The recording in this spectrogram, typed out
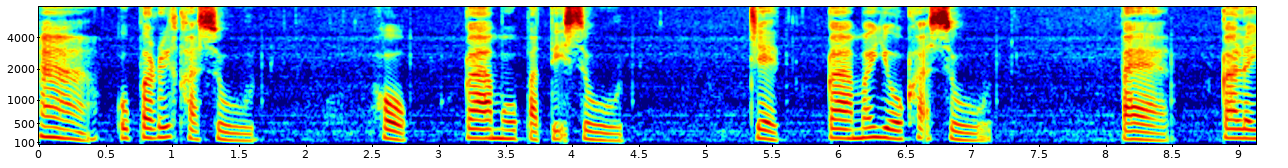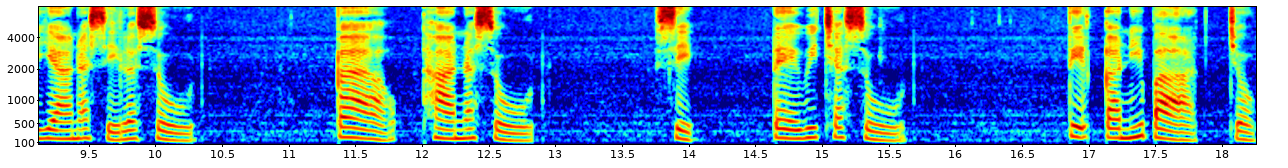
5. อุปริคสูตร 6. กามูปติสูตร 7. กามโยคะสูตร 8. กาลยานศีลสูตร 9. ทานสูตร 10. เตวิชสูตร ติกานิบาตจบ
